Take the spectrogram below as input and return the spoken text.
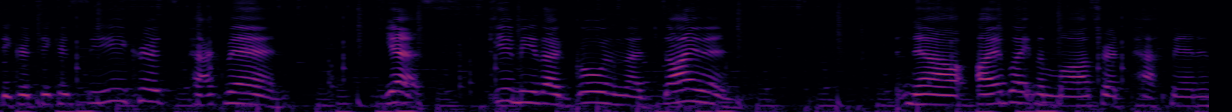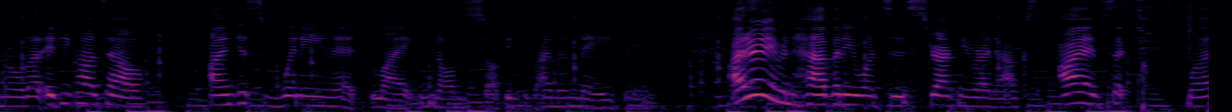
Secret, secret, secrets! Pac-Man! Yes! Give me that gold and that diamond! Now, I'm like the master at Pac-Man and all that. If you can't tell, I'm just winning it like non-stop because I'm amazing. I don't even have anyone to distract me right now because I am so... What?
